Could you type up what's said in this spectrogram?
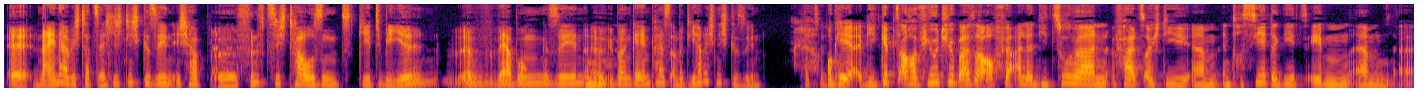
äh, nein, habe ich tatsächlich nicht gesehen. Ich habe äh, 50.000 geht wählen äh, Werbungen gesehen äh, mhm. äh, über den Game Pass, aber die habe ich nicht gesehen. Okay, die gibt's auch auf YouTube, also auch für alle, die zuhören, falls euch die ähm, interessiert. Da geht's eben, ähm, äh,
